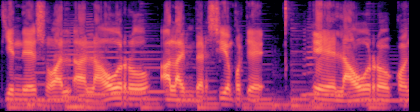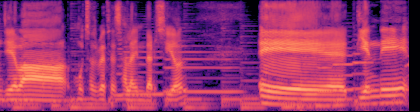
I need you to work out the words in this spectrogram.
tiende eso al, ahorro, a la inversión, porque el ahorro conlleva muchas veces a la inversión. Eh, tiende...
